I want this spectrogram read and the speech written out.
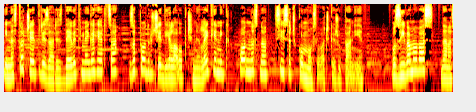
i na 104,9 MHz za područje dijela općine Lekenik, odnosno Sisačko-Moslovačke županije. Pozivamo vas da nas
